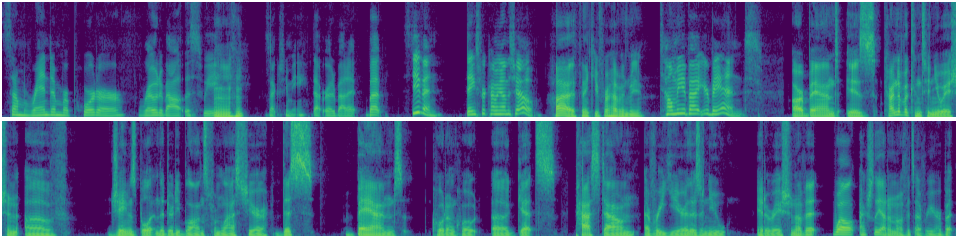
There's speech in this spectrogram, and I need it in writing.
some random reporter wrote about this week. Mhm. It was actually me that wrote about it. But Stephen, thanks for coming on the show. Hi, thank you for having me. Tell me about your band. Our band is kind of a continuation of James Bullet and the Dirty Blondes from last year. This band, quote unquote, uh, gets passed down every year. There's a new iteration of it. Well, actually, I don't know if it's every year, but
